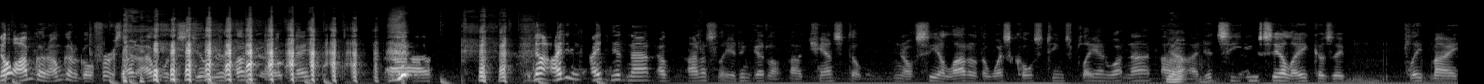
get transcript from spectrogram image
No, I'm gonna I'm gonna go first. I, I want to steal your thunder. Okay. I didn't. I did not. Uh, honestly, I didn't get a, a chance to you know see a lot of the West Coast teams play and whatnot. Uh, Yeah. I did see UCLA because they played my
